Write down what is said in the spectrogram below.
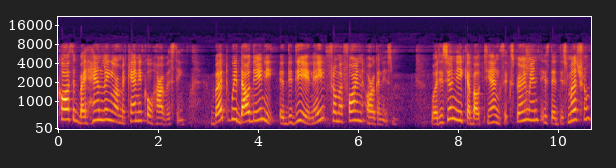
caused by handling or mechanical harvesting, but without the uh, DNA from a foreign organism. What is unique about Yang's experiment is that this mushroom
